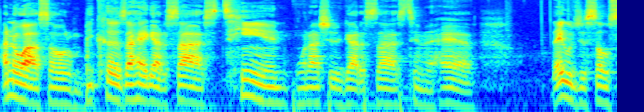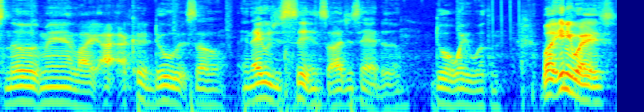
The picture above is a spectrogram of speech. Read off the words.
I know why I sold them because I had got a size 10 when I should have got a size 10 and a half they was just so snug, man. Like I, I couldn't do it, so and they was just sitting, so I just had to do away with them. But anyways,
